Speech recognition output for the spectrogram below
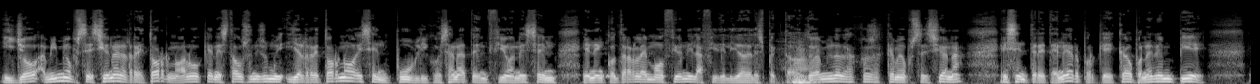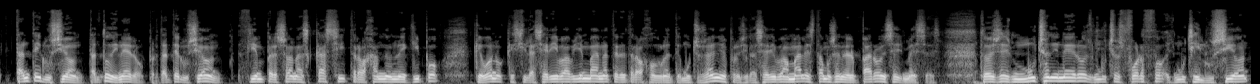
y yo, a mí me obsesiona el retorno, algo que en Estados Unidos, muy- y el retorno es en público, es en atención, es en, en encontrar la emoción y la fidelidad del espectador. Entonces, a mí una de las cosas que me obsesiona es entretener, porque, claro, poner en pie tanta ilusión, tanto dinero, pero tanta ilusión, 100 personas casi trabajando en un equipo que, bueno, que si la serie va bien van a tener trabajo durante muchos años, pero si la serie va mal estamos en el paro en seis meses. Entonces es mucho dinero, es mucho esfuerzo, es mucha ilusión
